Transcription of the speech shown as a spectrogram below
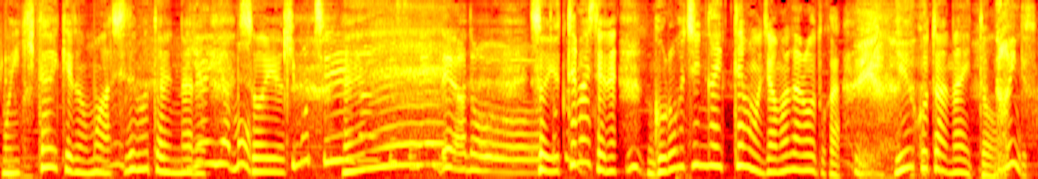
もう行きたいけどもう足手まといにないるやいやもうそういう気持ちですね、ええであのそう言ってましたよね、ご老人が行っても邪魔だろうとかいうことはないと。ないんです。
